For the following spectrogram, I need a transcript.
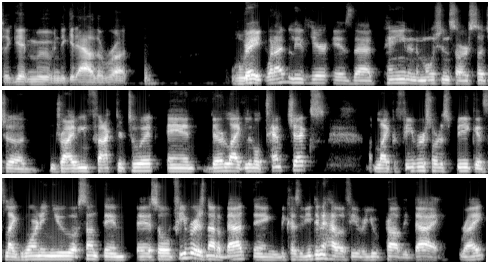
to get moving to get out of the rut? Great. What i believe here is that pain and emotions are such a driving factor to it and they're like little temp checks like a fever so to speak. It's like warning you of something eh, so fever is not a bad thing because if you didn't have a fever you would probably die right?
